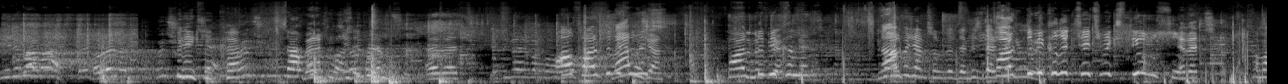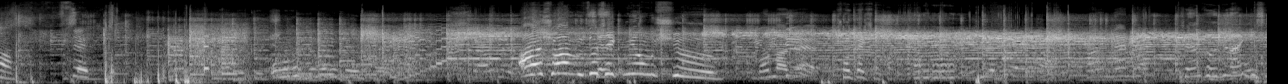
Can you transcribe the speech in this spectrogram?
Bir dakika. Sen Ben yapacağım. Evet. Al farklı bir kılıç. Farklı bir kılıç. Ne yapacağım sınıfta? Biz ders Farklı bir kılıç seçmek istiyor musun? Evet. Tamam. Seç. Aa şu an video çekmiyormuşum. Vallahi. Şaka şaka. Kılıcın hangisi?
